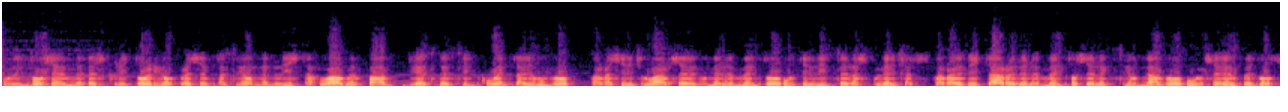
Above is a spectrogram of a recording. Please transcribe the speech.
Windows M, escritorio, presentación en lista, Pad 10 de 51, para situarse en un elemento utilice las flechas, para editar el elemento seleccionado pulse F2.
